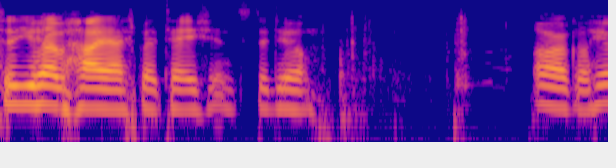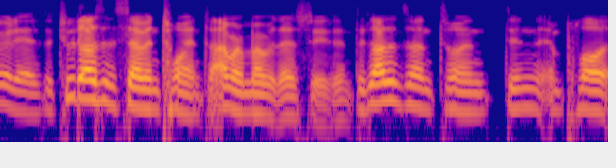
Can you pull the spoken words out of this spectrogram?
So you have high expectations to do. Oracle, here it is. The 2007 Twins. I remember that season. The 2007 Twins didn't employ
